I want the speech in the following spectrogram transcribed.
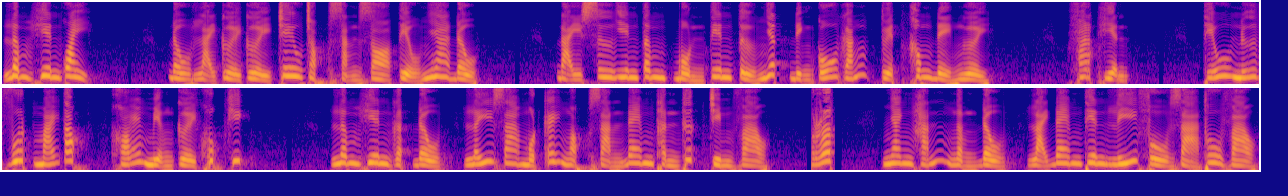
Lâm Hiên quay. Đầu lại cười cười trêu chọc sẵn dò tiểu nha đầu. Đại sư yên tâm bổn tiên tử nhất định cố gắng tuyệt không để người. Phát hiện. Thiếu nữ vuốt mái tóc, khóe miệng cười khúc khích. Lâm Hiên gật đầu, lấy ra một cái ngọc giản đem thần thức chìm vào. Rất nhanh hắn ngẩng đầu, lại đem thiên lý phù giả thu vào.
